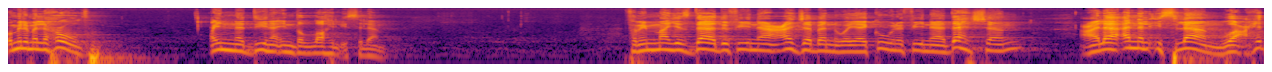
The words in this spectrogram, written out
ومن الملحوظ إن الدين عند الله الإسلام. فمما يزداد فينا عجبا ويكون فينا دهشا على أن الإسلام واحد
